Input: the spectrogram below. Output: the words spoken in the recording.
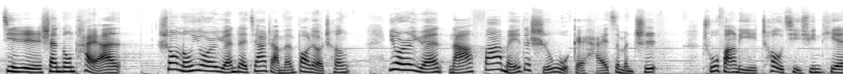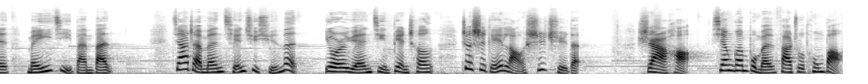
近日，山东泰安。双龙幼儿园的家长们爆料称，幼儿园拿发霉的食物给孩子们吃，厨房里臭气熏天，霉迹斑斑。家长们前去询问，幼儿园竟辩称这是给老师吃的。十二号，相关部门发出通报，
